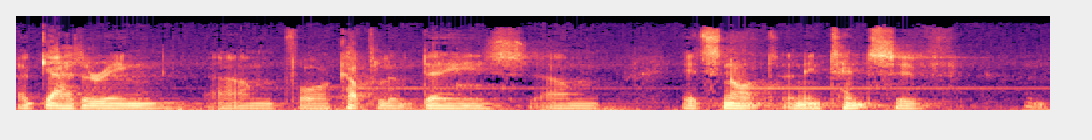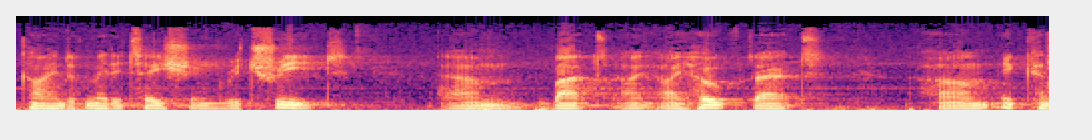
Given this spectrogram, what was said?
a gathering um, for a couple of days. Um, it's not an intensive kind of meditation retreat. Um, but I, I, hope that um, it can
